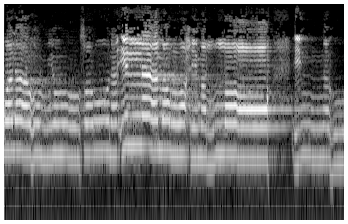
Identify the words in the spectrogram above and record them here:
ولا هم ينصرون إلا من رحم الله. إنه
